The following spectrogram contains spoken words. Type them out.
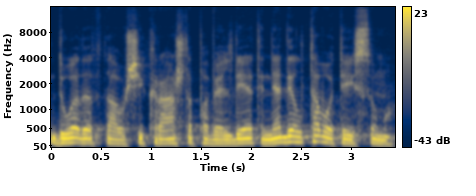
duoda tau šį kraštą paveldėti ne dėl tavo teisumo,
